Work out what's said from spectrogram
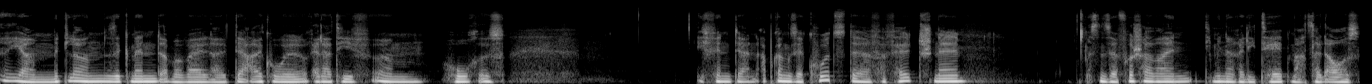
eher im mittleren Segment, aber weil halt der Alkohol relativ ähm, hoch ist. Ich finde der Abgang sehr kurz, der verfällt schnell. Ist ein sehr frischer Wein. Die Mineralität macht es halt aus.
